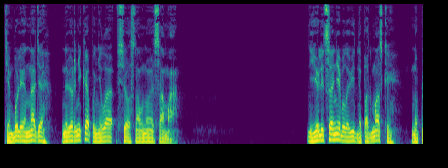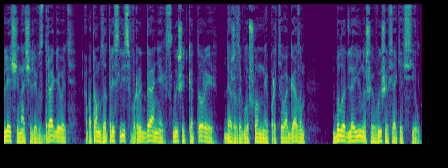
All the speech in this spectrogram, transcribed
тем более Надя наверняка поняла все основное сама. Ее лица не было видно под маской, но плечи начали вздрагивать, а потом затряслись в рыданиях, слышать которые, даже заглушенные противогазом, было для юноши выше всяких сил.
